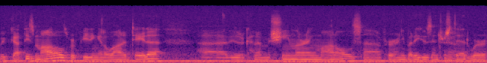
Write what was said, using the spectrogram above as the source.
we've got these models. We're feeding it a lot of data. Uh, these are kind of machine learning models uh, for anybody who's interested. We're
